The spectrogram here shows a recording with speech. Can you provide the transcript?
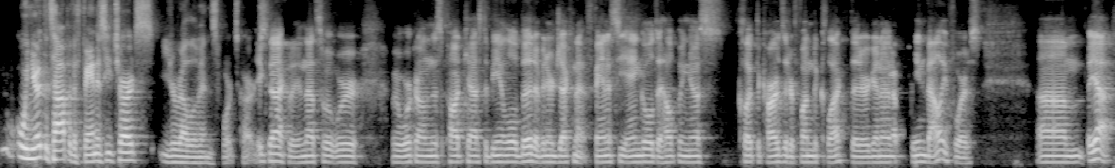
when you're at the top of the fantasy charts, you're relevant in sports cards. Exactly, and that's what we're we're working on this podcast to being a little bit of interjecting that fantasy angle to helping us collect the cards that are fun to collect that are going to yep. be in value for us. Um, but yeah,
